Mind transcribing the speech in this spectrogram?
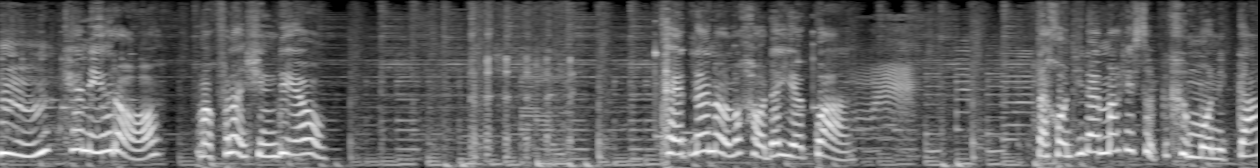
หืม แค่นี้หรอ หมักฝรั่งชิ้นเดียวเท็ดแน่นอนว่าเขาได้เยอะกว่า แต่คนที่ได้มากที่สุดก็คือโมนิก้า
